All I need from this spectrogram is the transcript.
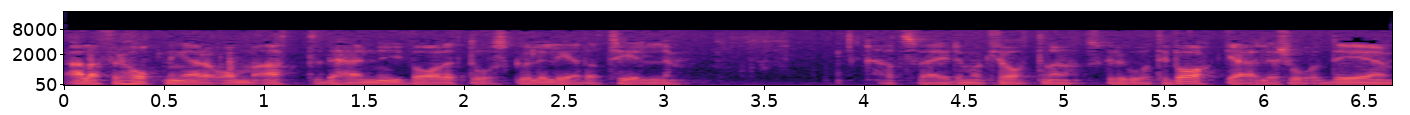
alla förhoppningar om att det här nyvalet då skulle leda till att Sverigedemokraterna skulle gå tillbaka eller så, det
